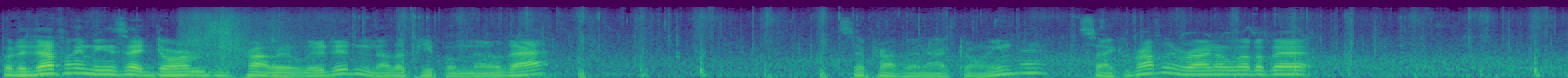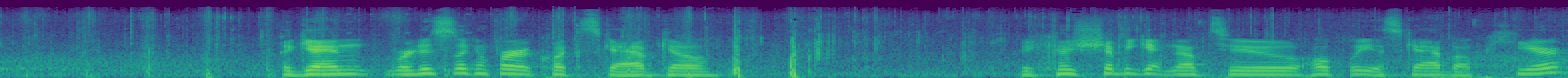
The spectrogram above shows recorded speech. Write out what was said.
But it definitely means that dorms is probably looted and other people know that. So they're probably not going there. So I can probably run a little bit. Again, we're just looking for a quick scav kill. Because should be getting up to, hopefully, a scav up here.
